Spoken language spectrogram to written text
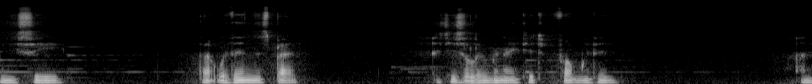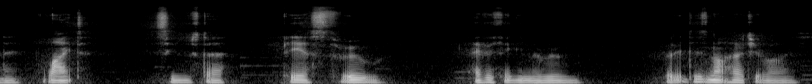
and you see that within this bed it is illuminated from within, and the light seems to pierce through everything in the room but it does not hurt your eyes.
